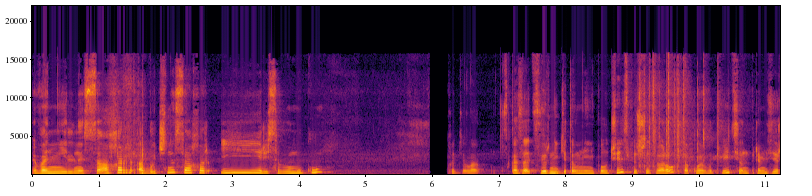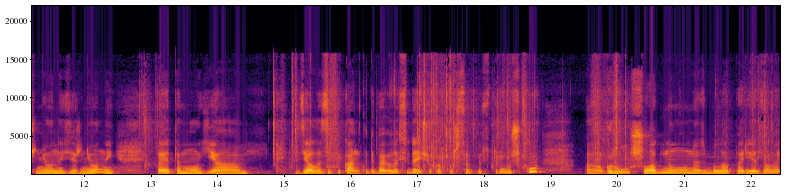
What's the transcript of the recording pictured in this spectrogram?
ванильный сахар, обычный сахар и рисовую муку. Хотела сказать, сырники-то у меня не получились, потому что творог такой вот, видите, он прям зерненый-зерненый. Поэтому я сделала запеканку, добавила сюда еще кокосовую стружку, грушу одну у нас была, порезала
